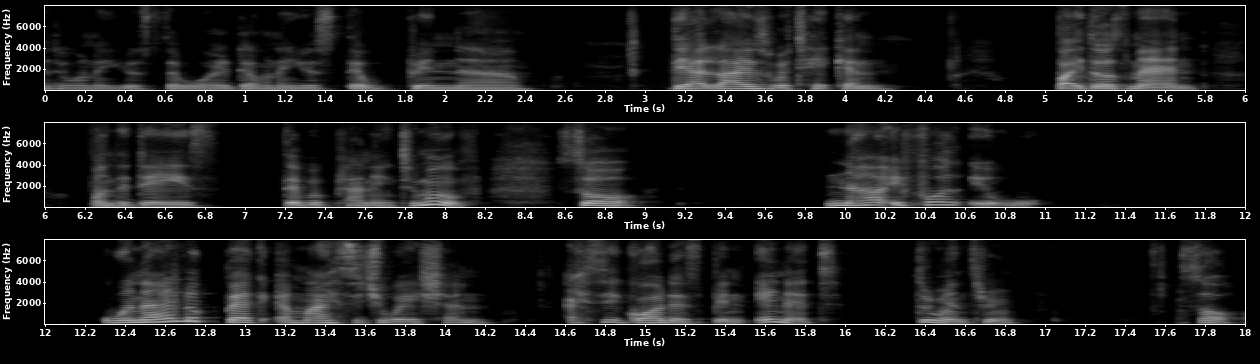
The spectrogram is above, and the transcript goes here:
I don't want to use the word I want to use they've been uh, their lives were taken by those men on the days they were planning to move. So now if when I look back at my situation, I see God has been in it through and through. So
